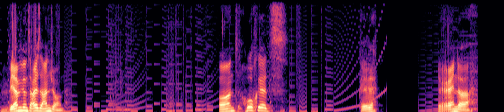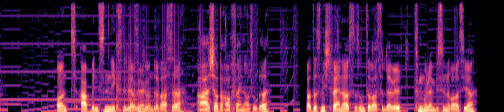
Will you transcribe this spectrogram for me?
Werden wir uns alles anschauen. Und hoch geht's. Okay. Rein da. Und ab ins nächste Level unter Wasser. Ah, schaut doch auch fein aus, oder? Schaut das nicht fein aus, das Unterwasserlevel. Tun mal ein bisschen raus hier.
